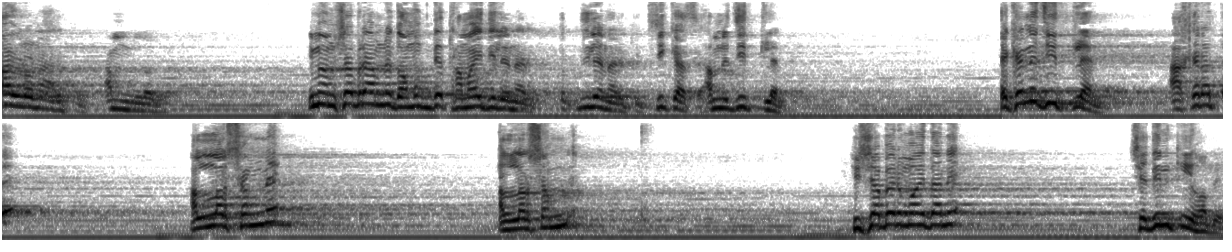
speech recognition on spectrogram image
পারল না আর কি লগে ইমাম সাহেবরা আপনি দমক দিয়ে থামাই দিলেন আর দিলেন আর কি, ঠিক আছে, আপনি জিতলেন। এখানে জিতলেন, আখেরাতে আল্লাহর সামনে আল্লাহর সামনে হিসাবের ময়দানে, সেদিন কি হবে?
